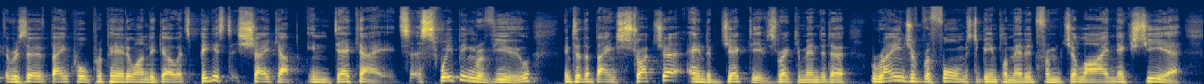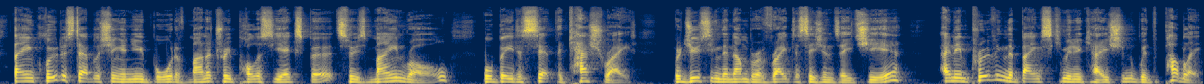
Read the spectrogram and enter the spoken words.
The Reserve Bank will prepare to undergo its biggest shake-up in decades. A sweeping review into the bank's structure and objectives recommended a range of reforms to be implemented from July next year. They include establishing a new board of monetary policy experts whose main role will be to set the cash rate, reducing the number of rate decisions each year, and improving the bank's communication with the public.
